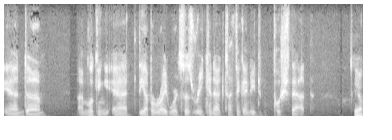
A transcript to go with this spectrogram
and um, I'm looking at the upper right where it says reconnect. I think I need to push that. Yeah.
